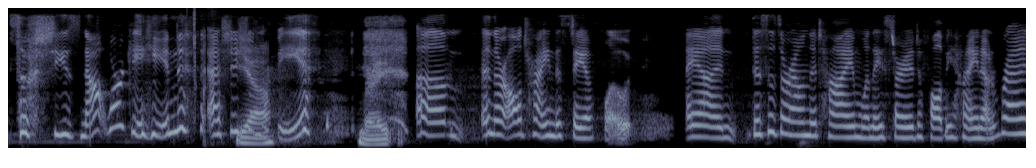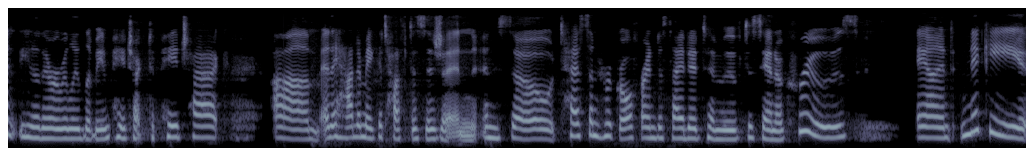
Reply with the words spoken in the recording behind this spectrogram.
So she's not working as she Yeah. shouldn't be Right. um, and they're all trying to stay afloat. And this is around the time when they started to fall behind on rent. You know, they were really living paycheck to paycheck. Um, and they had to make a tough decision. And so Tess and her girlfriend decided to move to Santa Cruz. And Nikki,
